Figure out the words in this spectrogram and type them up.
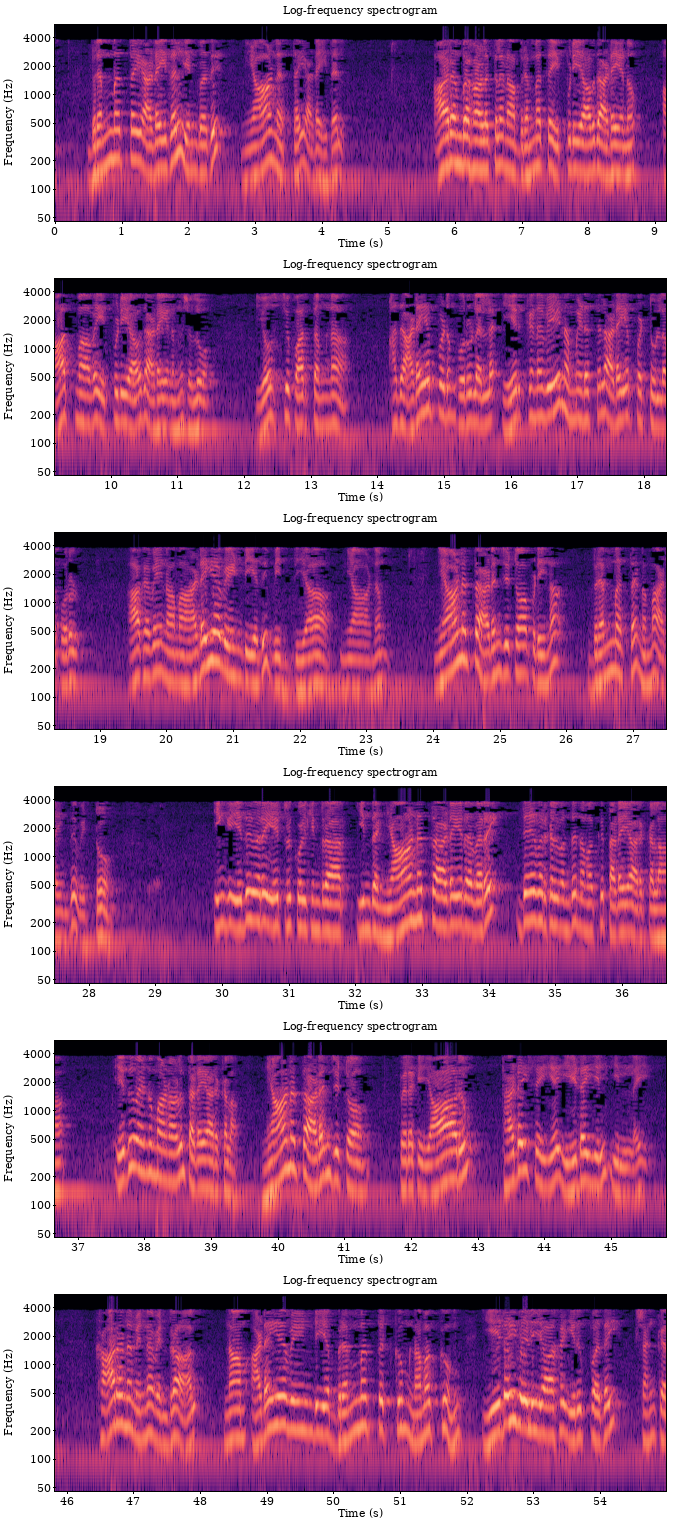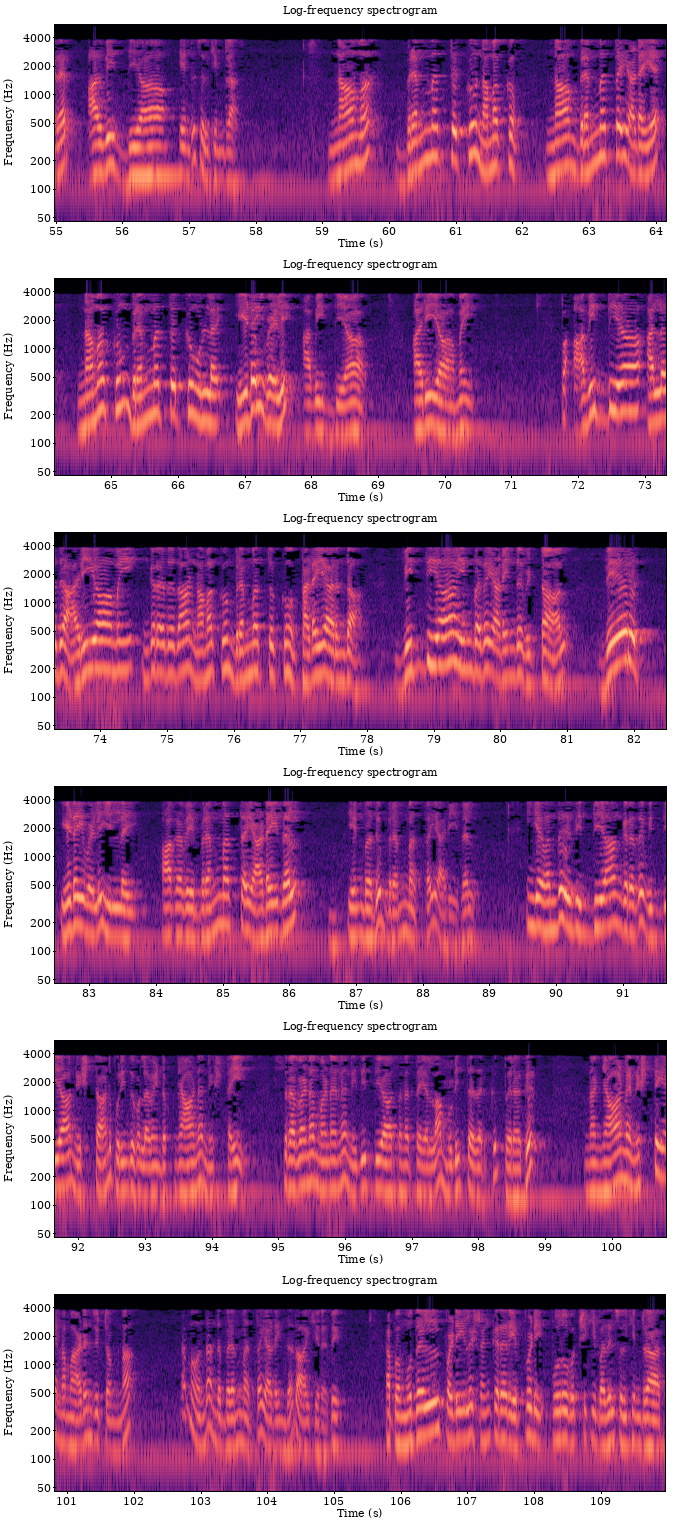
பிரம்மத்தை அடைதல் என்பது ஞானத்தை அடைதல். ஆரம்ப காலத்துல நான் பிரம்மத்தை எப்படியாவது அடையணும் ஆத்மாவை எப்படியாவது அடையணும்னு சொல்லுவோம். யோசிச்சு பார்த்தோம்னா அது அடையப்படும் பொருள் அல்ல. ஏற்கனவே நம்மிடத்தில் அடையப்பட்டுள்ள பொருள். ஆகவே நாம அடைய வேண்டியது வித்யா ஞானம். ஞானத்தை அடைஞ்சிட்டோம் அப்படின்னா பிரம்மத்தை நம்ம அடைந்து விட்டோம். இங்கு எதுவரை ஏற்றுக்கொள்கின்றார்? இந்த ஞானத்தை அடையிற வரை தேவர்கள் வந்து நமக்கு தடையா இருக்கலாம். எது வேணுமானாலும் தடையா இருக்கலாம். ஞானத்தை அடைஞ்சிட்டோம் பிறகு யாரும் தடை செய்ய இடையில் இல்லை. காரணம் என்னவென்றால் நாம் அடைய வேண்டிய பிரம்மத்திற்கும் நமக்கும் இடைவெளியாக இருப்பதை சங்கரர் அவித்யா என்று சொல்கின்றார். நாம பிரம்மத்துக்கும் நமக்கும் நாம் பிரம்மத்தை அடைய நமக்கும் பிரம்மத்துக்கும் உள்ள இடைவெளி அவித்யா அறியாமை. இப்ப அவித்யா அல்லது அறியாமைங்கிறது தான் நமக்கும் பிரம்மத்துக்கும் தடையா இருந்தா வித்யா என்பதை அடைந்து விட்டால் வேறு இடைவெளி இல்லை. ஆகவே பிரம்மத்தை அடைதல் என்பது பிரம்மத்தை அறிதல். இங்க வந்து வித்யாங்கிறது வித்யா நிஷ்டான்னு புரிந்து கொள்ள வேண்டும். ஞான நிஷ்டை சிரவண மனன நிதித்தியாசனத்தை எல்லாம் முடித்ததற்கு பிறகு ஞான நிஷ்டையை நம்ம அடைஞ்சிட்டோம்னா நம்ம வந்து அந்த பிரம்மத்தை அடைந்தது ஆகிறது அப்ப முதல் படியில சங்கரர் எப்படி பூர்வபக்ஷிக்கு பதில் சொல்கின்றார்?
